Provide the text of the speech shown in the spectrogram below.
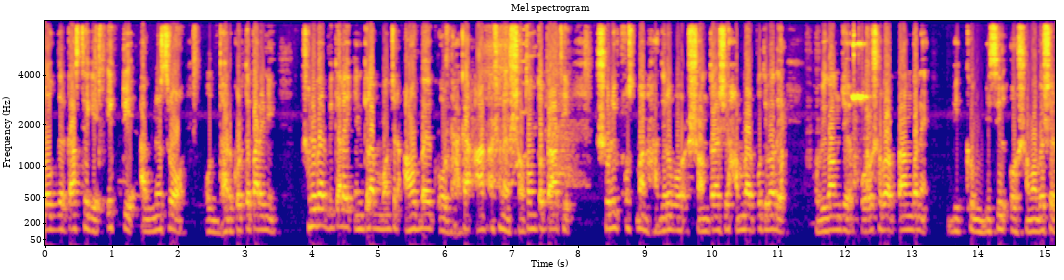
লোকদের কাছ থেকে একটি আগ্নেয়াস্ত্র উদ্ধার করতে পারেনি। শনিবার বিকালে ইনকিলাব মঞ্চের আহ্বায়ক ও ঢাকা আট আসনের স্বতন্ত্র প্রার্থী শরীফ ওসমান হাদির ওপর সন্ত্রাসী হামলার প্রতিবাদে হবিগঞ্জে পৌরসভা প্রাঙ্গণে বিক্ষোভ মিছিল ও সমাবেশের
